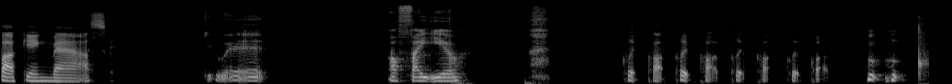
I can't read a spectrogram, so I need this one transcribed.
fucking mask. Do it. I'll fight you. clip clop, clip clop, clip clop, clip clop.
